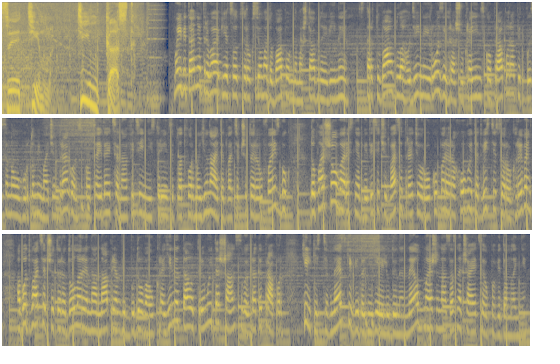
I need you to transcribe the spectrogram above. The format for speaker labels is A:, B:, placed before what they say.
A: Це Тім. Тім Каст.
B: Мої вітання триває 547-ма доба повномасштабної війни. Стартував благодійний розіграш українського прапора, підписаного гуртом Imagine Dragons. Про це йдеться на офіційній сторінці платформи United 24 у Facebook. До 1 вересня 2023 року перераховуйте 240 гривень або 24 долари на напрям відбудова України та отримуйте шанс виграти прапор. Кількість внесків від однієї людини не обмежена, зазначається у повідомленні.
